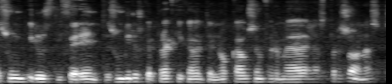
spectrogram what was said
Es un virus diferente, es un virus que prácticamente no causa enfermedad en las personas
